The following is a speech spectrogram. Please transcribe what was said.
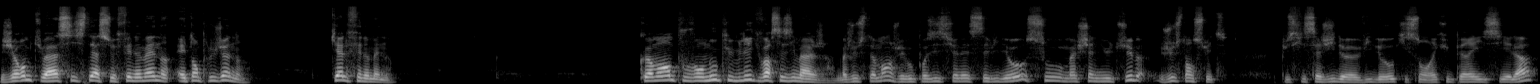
Jérôme, tu as assisté à ce phénomène étant plus jeune. Quel phénomène? Comment pouvons-nous, public, voir ces images? Bah Justement, je vais vous positionner ces vidéos sous ma chaîne YouTube juste ensuite, puisqu'il s'agit de vidéos qui sont récupérées ici et là,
